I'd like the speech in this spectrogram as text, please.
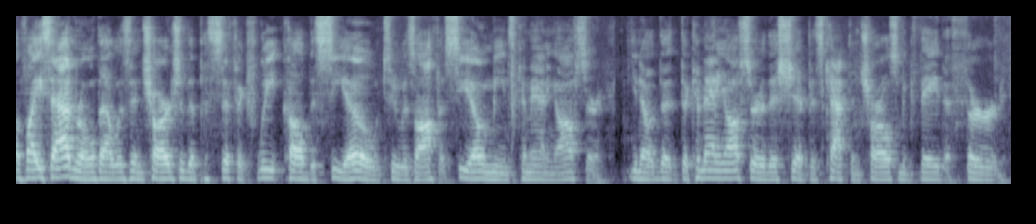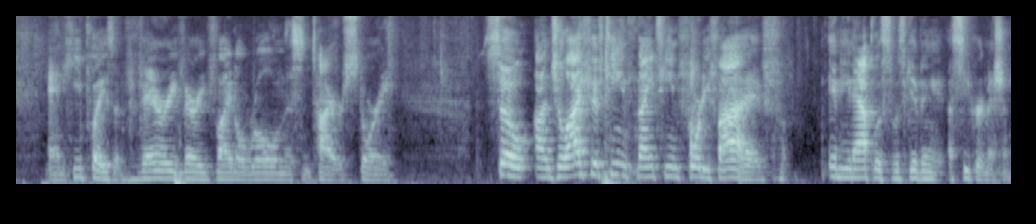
a vice admiral that was in charge of the Pacific Fleet called the CO to his office. CO means commanding officer. You know, the, the commanding officer of this ship is Captain Charles McVay III, and he plays a very, very vital role in this entire story. So on July 15th, 1945, Indianapolis was giving a secret mission.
